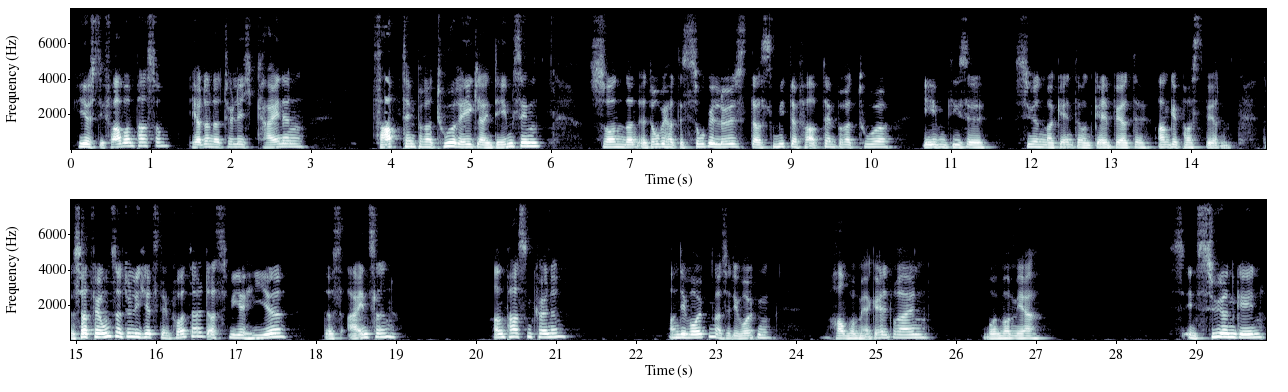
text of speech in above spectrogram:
Hier ist die Farbanpassung. Hier hat er natürlich keinen Farbtemperaturregler in dem Sinn, sondern Adobe hat es so gelöst, dass mit der Farbtemperatur eben diese Cyan, Magenta und Gelbwerte angepasst werden. Das hat für uns natürlich jetzt den Vorteil, dass wir hier das einzeln anpassen können an die Wolken. Also die Wolken hauen wir mehr Geld rein, wollen wir mehr ins Syren gehen,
